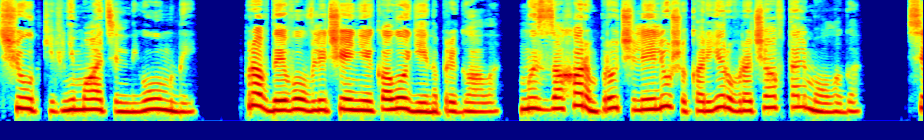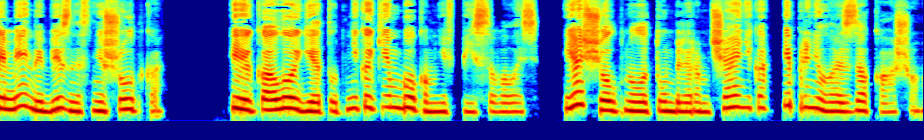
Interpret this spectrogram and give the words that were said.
Чуткий, внимательный, умный. Правда, его увлечение экологией напрягало. Мы с Захаром прочили Илюше карьеру врача-офтальмолога. Семейный бизнес не шутка. И экология тут никаким боком не вписывалась. Я щелкнула тумблером чайника и принялась за кашу.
